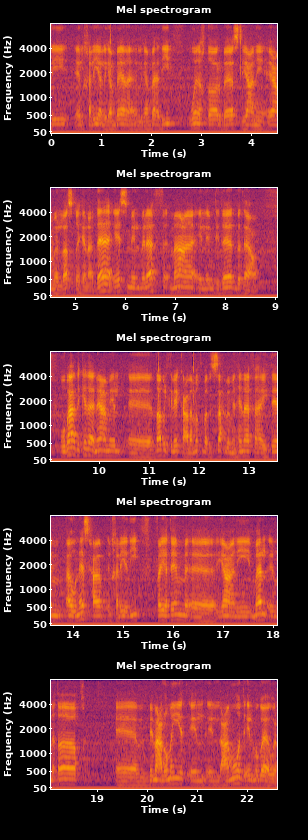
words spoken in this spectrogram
للخلية اللي جنبها اللي جنبها دي ونختار بس يعني اعمل لصق هنا. ده اسم الملف مع الامتداد بتاعه. وبعد كده نعمل آه، double click على مقبض السحب من هنا فهيتم أو نسحب الخلية دي فيتم آه، يعني ملء النطاق بمعلومية ال- العمود المجاور.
